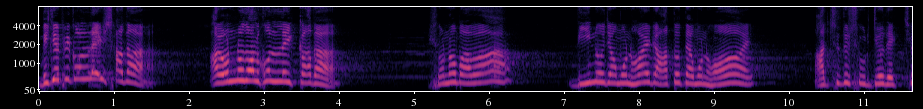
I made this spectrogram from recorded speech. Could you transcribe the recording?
বিজেপি করলেই সাদা। আর অন্য দল করলেই কাদা। শোনো বাবা, দিনও যেমন হয়, রাতও তেমন হয়। আজ শুধু সূর্য দেখছ?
